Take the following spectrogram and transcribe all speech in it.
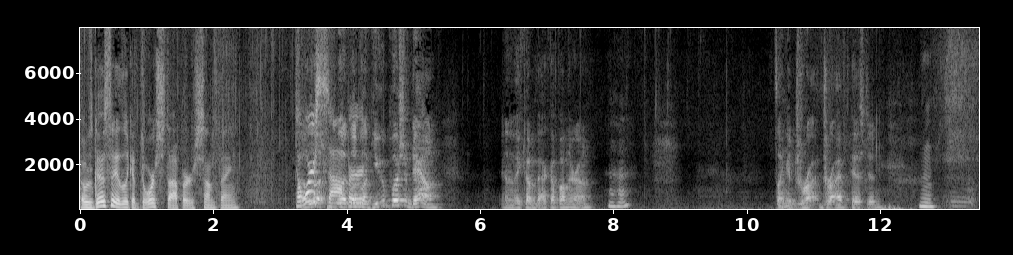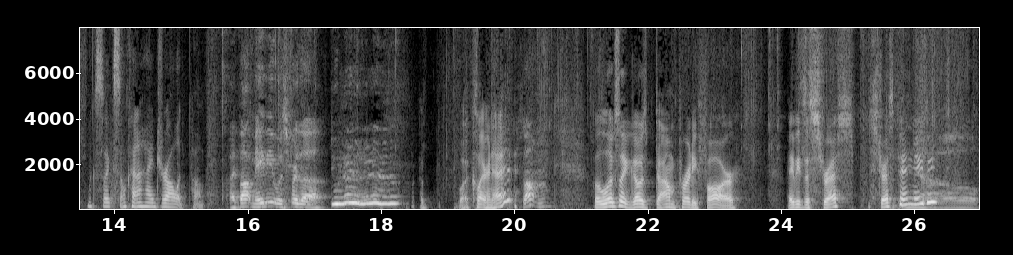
I was gonna say like a door stopper or something. So Door look, stopper. Look, look, look. You push them down, and then they come back up on their own. Uh huh. It's like a dri- drive piston. Looks like some kind of hydraulic pump. I thought maybe it was for the What clarinet? something. Well, it looks like it goes down pretty far. Maybe it's a stress stress pin. Maybe. Oh,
